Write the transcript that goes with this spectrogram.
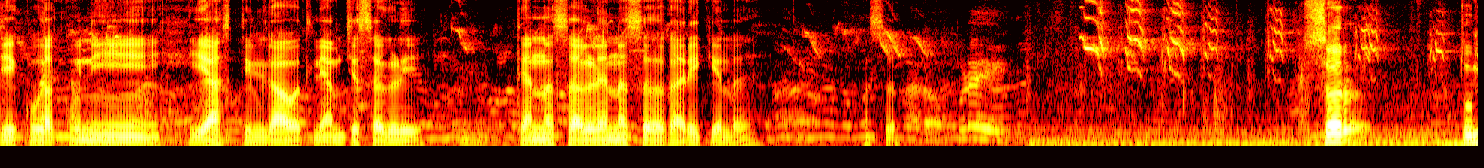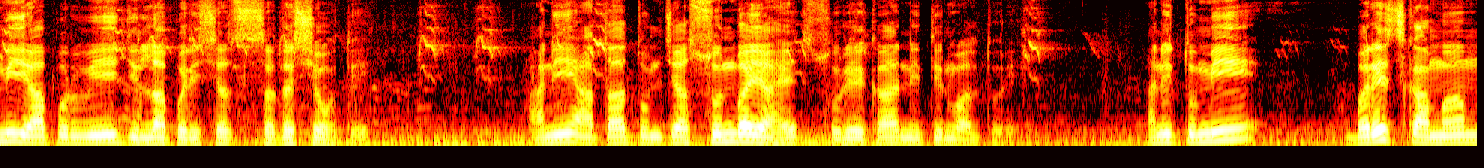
जे को कोणी हे असतील गावातले आमचे सगळे त्यांना सगळ्यांना सहकार्य केलं. असं. सर तुम्ही यापूर्वी जिल्हा परिषद सदस्य होते आणि आता तुमच्या सुनबाई आहेत सुरेखा नितीन वालतुरे. आणि तुम्ही बरेच कामं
